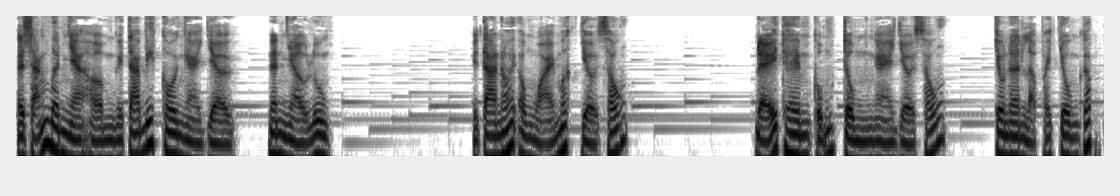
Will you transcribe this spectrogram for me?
Tại sẵn bên nhà hòm, người ta biết coi ngày giờ, Nên nhờ luôn. Người ta nói ông ngoại mất giờ xấu. Để thêm cũng trùng ngày giờ xấu, Cho nên là phải chôn gấp.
